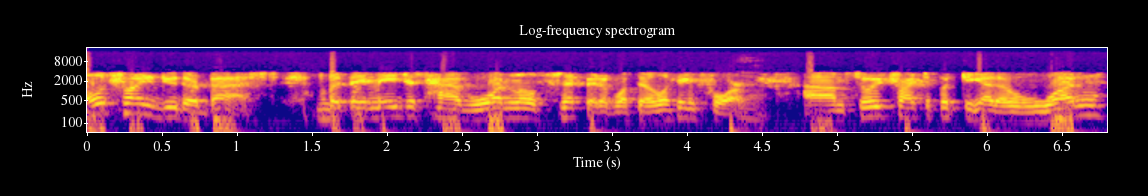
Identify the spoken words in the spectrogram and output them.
all trying to do their best, but they may just have one little snippet of what they're looking for. Um, so we've tried to put together one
